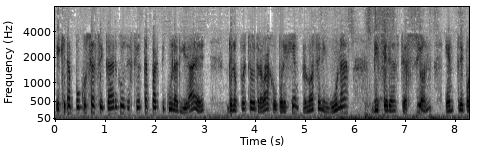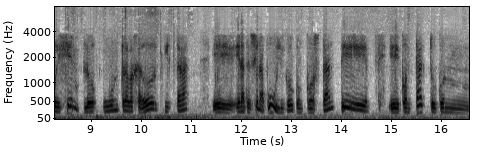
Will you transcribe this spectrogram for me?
es que tampoco se hace cargo de ciertas particularidades de los puestos de trabajo. Por ejemplo, no hace ninguna diferenciación entre, por ejemplo, un trabajador que está eh, en atención a público, con constante eh, contacto con,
